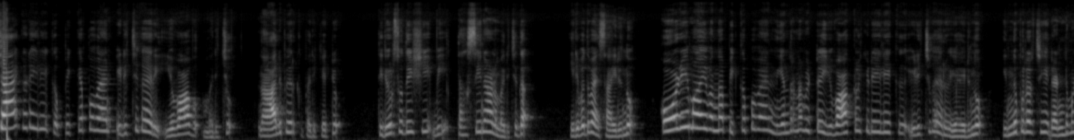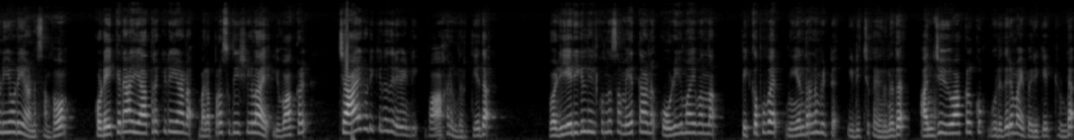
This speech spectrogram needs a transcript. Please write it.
ചായക്കടയിലേക്ക് pickup van ഇടിച്ചു കയറി യുവാവ് മരിച്ചു. നാല് പേർക്ക് പരിക്കേറ്റു. തിരൂർ സ്വദേശി വി തഹസീനാണ് മരിച്ചത്. ഇരുപത് വയസ്സായിരുന്നു. കോഴിയുമായി വന്ന പിക്കപ്പ് വാൻ നിയന്ത്രണം വിട്ട് യുവാക്കൾക്കിടയിലേക്ക് ഇടിച്ചു കയറുകയായിരുന്നു. ഇന്ന് പുലർച്ചെ രണ്ട് മണിയോടെയാണ് സംഭവം. കൊടൈക്കനാൽ യാത്രക്കിടെയാണ് മലപ്പുറം സ്വദേശികളായ യുവാക്കൾ ചായ കുടിക്കുന്നതിന് വേണ്ടി വാഹനം നിർത്തിയത്. വഴിയരികിൽ നിൽക്കുന്ന സമയത്താണ് കോഴിയുമായി വന്ന പിക്കപ്പ് വാൻ നിയന്ത്രണം വിട്ട് ഇടിച്ചു കയറുന്നത് അഞ്ച് യുവാക്കൾക്കും ഗുരുതരമായി പരിക്കേറ്റിട്ടുണ്ട്.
